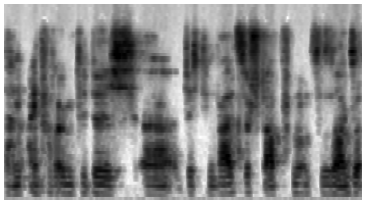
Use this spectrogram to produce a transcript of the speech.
dann einfach irgendwie durch, äh, durch den Wald zu stapfen und zu sagen so,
